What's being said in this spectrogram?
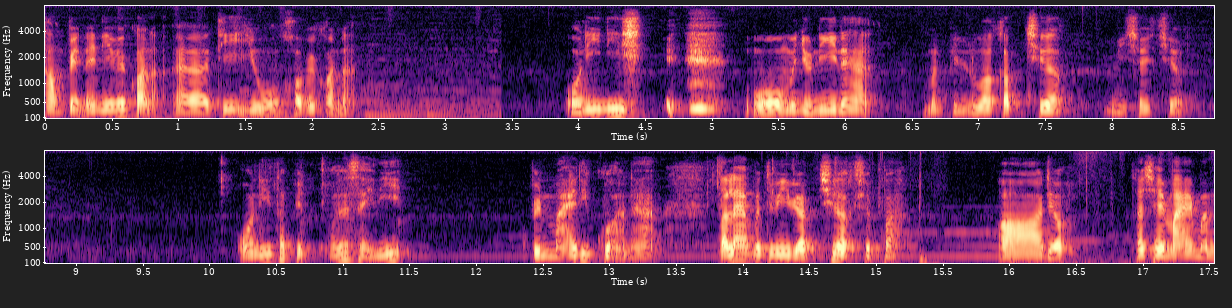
ทำเป็นไอ้นี้ไว้ก่อนอะเอ่อที่อยู่ของเขาไปก่อนอะโอ้นี่นี่โอ้มันอยู่นี่นะฮะมันเป็นรั้วกับเชือกมีใช้เชือกโอ้นี่ถ้าเป็นเราจะใส่นี้ เป็นไม้ดีกว่านะฮะตอนแรกมันจะมีแบบเชือกใช่ปะอ่าเดี๋ยว ถ้าใช้ไม้มัน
